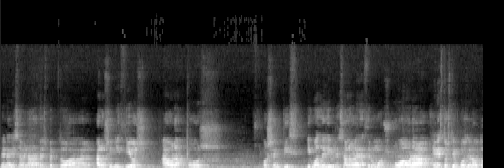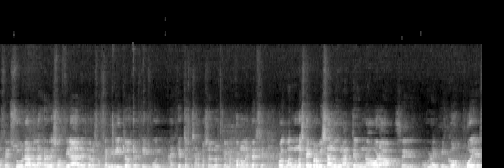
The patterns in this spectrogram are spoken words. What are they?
de Nadie sabe nada respecto a, a los inicios, ahora os, os sentís igual de libres a la hora de hacer humor o ahora en estos tiempos de la autocensura, de las redes sociales, de los ofendiditos, decir, uy, hay ciertos charcos en los que mejor no meterse, porque cuando uno está improvisando durante una hora, hora y pico, pues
